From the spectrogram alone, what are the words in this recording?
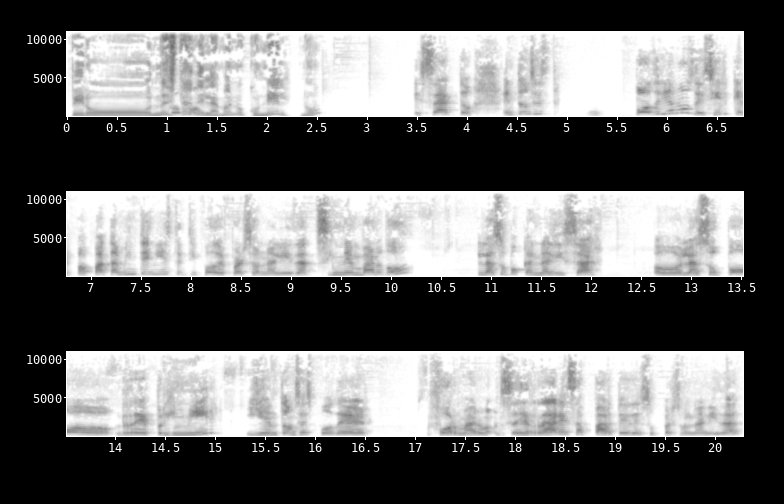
pero no está ¿Cómo? de la mano con él no Exacto. Entonces, podríamos decir que el papá también tenía este tipo de personalidad, sin embargo, la supo canalizar o la supo reprimir y entonces poder formar, cerrar esa parte de su personalidad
